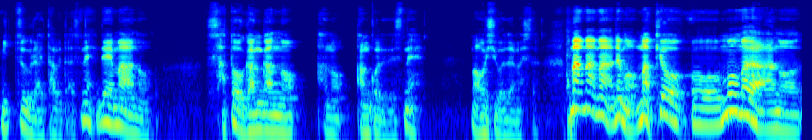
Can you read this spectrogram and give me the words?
3つぐらい食べたですね。で、まああの、砂糖ガンガンの、あの、あんこでですね。まあ美味しいございました。まあまあまあ、でも、まあ今日、もまだあの、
